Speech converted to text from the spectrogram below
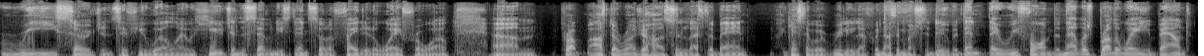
resurgence, if you will. They were huge in the 70s, then sort of faded away for a while. Um, after Roger Hodgson left the band, I guess they were really left with nothing much to do. But then they reformed, and that was Brother Where You Bound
